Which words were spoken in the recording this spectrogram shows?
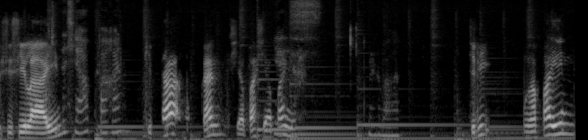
di sisi lain kita siapa kan? kita bukan siapa siapanya Yes. banget. Jadi mau ngapain?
